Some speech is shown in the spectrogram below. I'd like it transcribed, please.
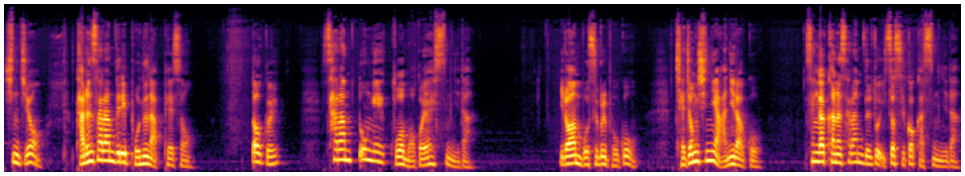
심지어 다른 사람들이 보는 앞에서 떡을 사람 똥에 구워 먹어야 했습니다. 이러한 모습을 보고 제정신이 아니라고 생각하는 사람들도 있었을 것 같습니다.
